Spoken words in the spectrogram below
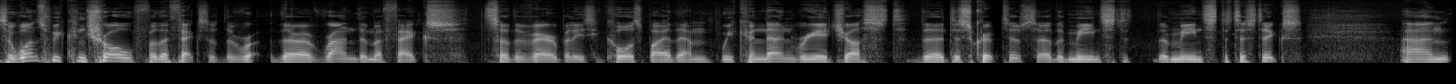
So once we control for the effects of the, the random effects, so the variability caused by them, we can then readjust the descriptives, so the mean, the mean statistics, and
